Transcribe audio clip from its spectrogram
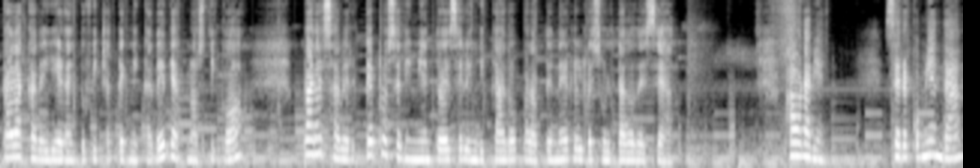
cada cabellera en tu ficha técnica de diagnóstico para saber qué procedimiento es el indicado para obtener el resultado deseado. Ahora bien, se recomienda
